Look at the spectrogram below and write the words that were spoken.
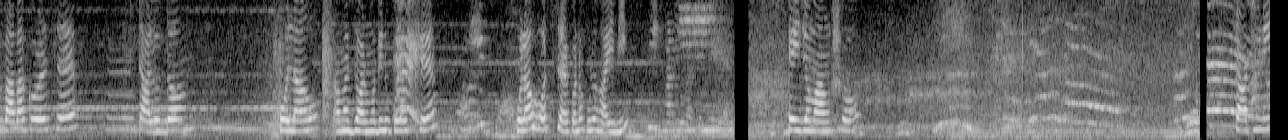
সব বাবা করেছে একটা আলুর দম পোলাও আমার জন্মদিন উপলক্ষে। পোলাও হচ্ছে এখনও পুরো হয়নি। এই যে মাংস। চাটনি।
